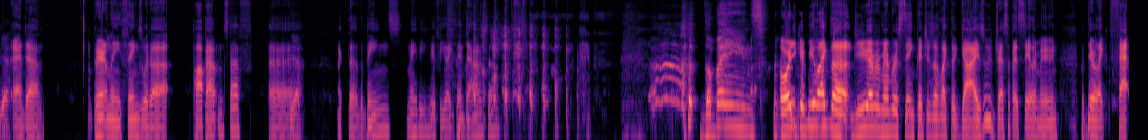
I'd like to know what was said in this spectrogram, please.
yeah and um apparently things would uh pop out and stuff. Uh, yeah like the the beans maybe if he like bent down and stuff. the beans Or you could be like the. Do you ever remember seeing pictures of like the guys who dress up as Sailor Moon, but they were like fat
